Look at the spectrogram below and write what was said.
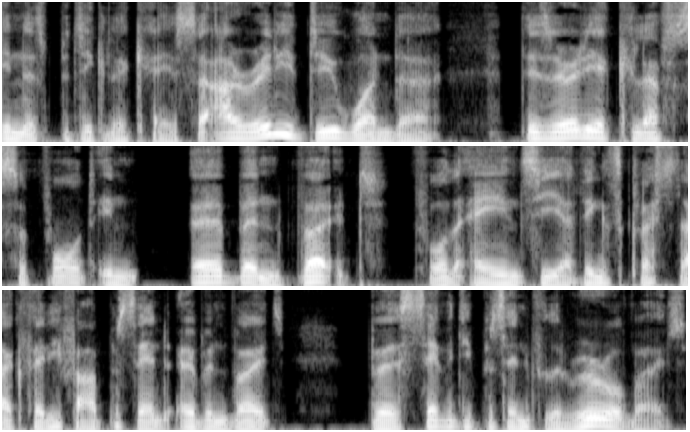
in this particular case. So I really do wonder. There's already a collapse of support in urban vote for the ANC. I think it's close to like 35% urban vote versus 70% for the rural vote.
